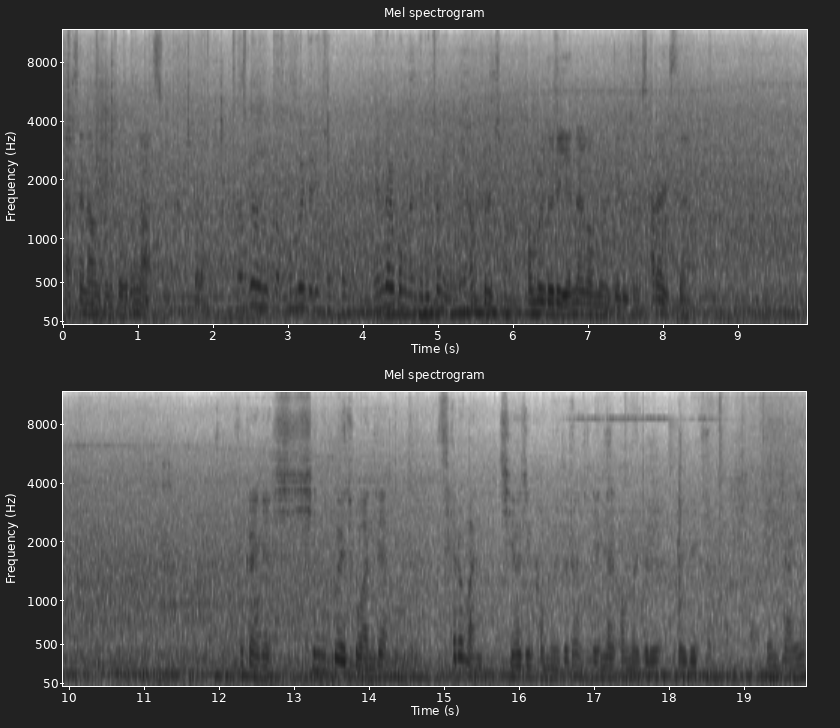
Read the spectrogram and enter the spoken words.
작세나우젠 쪽으로 나왔습니다. 여기 오니까 건물들이 조금 옛날 건물들이 좀 있네요. 그렇죠. 건물들이 옛날 건물들이 좀 살아있어요. 그러니까 이게 신구의 조화인데 새로 만 지어진 건물들은 옛날 건물들에 비해서 굉장히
